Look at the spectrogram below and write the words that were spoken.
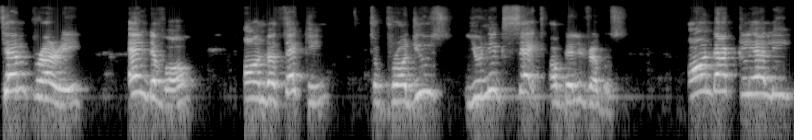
temporary endeavor undertaking to produce unique set of deliverables under clearly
